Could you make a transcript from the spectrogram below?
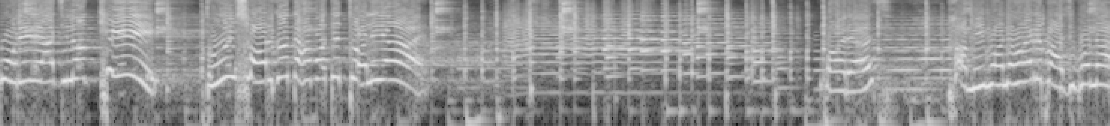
করে রাজলক্ষ্মী, তুই স্বর্গ ধামতে চলে আয়। মহারাজ, আমি মনে হয় বাঁচবো না।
